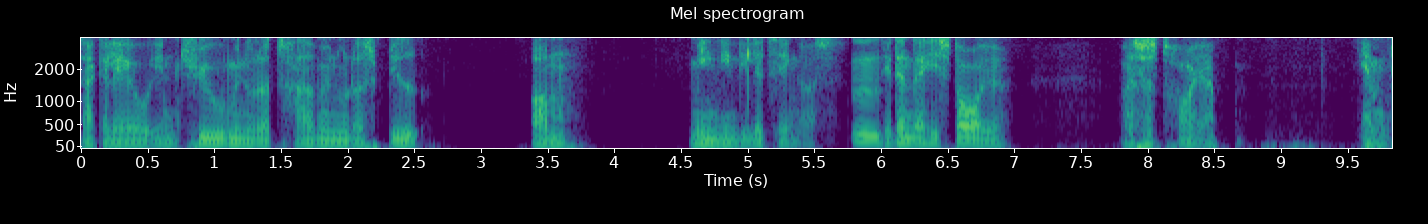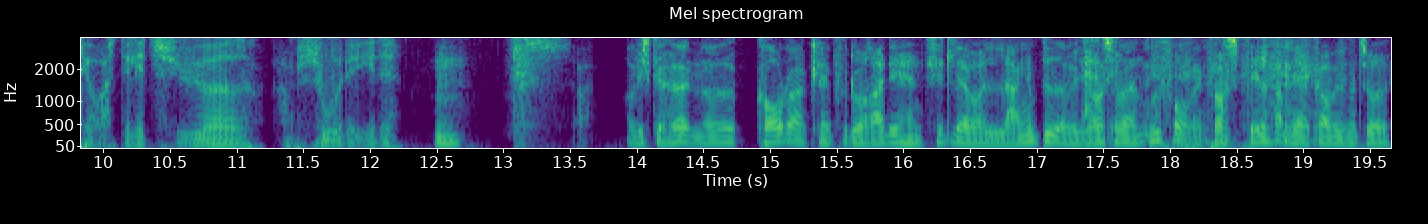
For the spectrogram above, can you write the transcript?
der kan lave en 20 minutter, 30 minutters bid om min en lille ting også. Mm. Det er den der historie. Og så tror jeg, jamen det er også det lidt syrede, absurde i det. Mm. Og så Og vi skal høre noget kortere klip, for du har ret i, at han tit laver lange bidder, hvilket Ja, også har været en udfordring for at spille ham her i Comedy-kontoret.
